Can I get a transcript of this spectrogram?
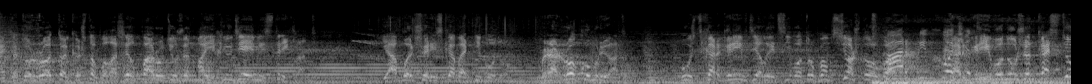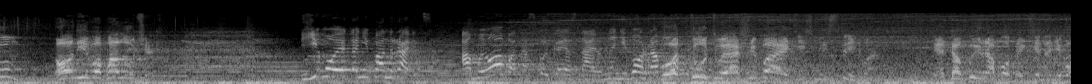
Этот урод только что положил пару дюжин моих людей, мисс Стрикленд. Я больше рисковать не буду. Пророк умрет. Пусть Харгрив делает с его трупом все, что угодно. Харгрив хочет- Харгриву нужен костюм, он его получит. Ему это не понравится. А мы оба, насколько я знаю, на него Вот работаем. тут вы ошибаетесь, мисс Стрикленд. Это вы работаете на него.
